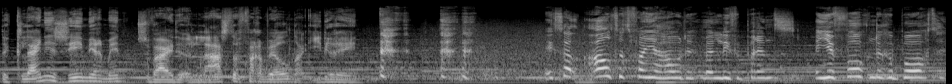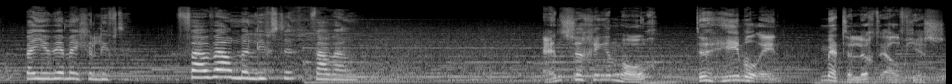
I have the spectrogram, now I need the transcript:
De kleine zeemeermin zwaaide een laatste vaarwel naar iedereen. Ik zal altijd van je houden, mijn lieve prins. In je volgende geboorte ben je weer mijn geliefde. Vaarwel, mijn liefste, vaarwel. En ze gingen omhoog, de hemel in, met de luchtelfjes.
